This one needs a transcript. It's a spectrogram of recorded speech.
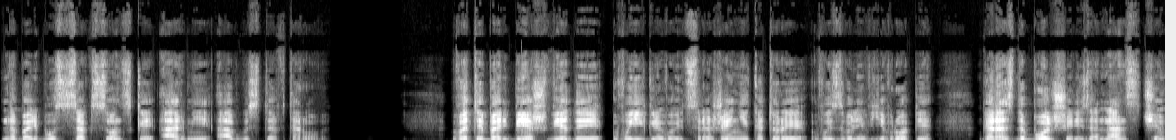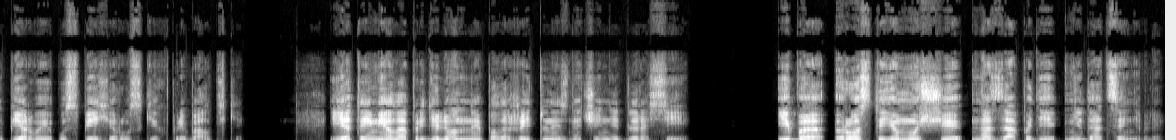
на борьбу с саксонской армией Августа II. В этой борьбе шведы выигрывают сражения, которые вызвали в Европе гораздо больший резонанс, чем первые успехи русских в Прибалтике и это имело определенное положительное значение для России, ибо рост ее мощи на Западе недооценивали.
